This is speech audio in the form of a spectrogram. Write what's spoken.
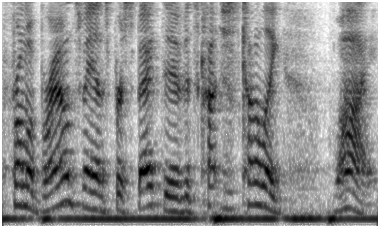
from a Browns fan's perspective, it's kind just kind of like, why?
